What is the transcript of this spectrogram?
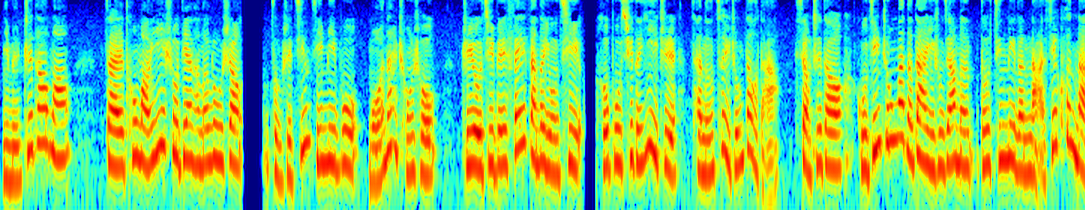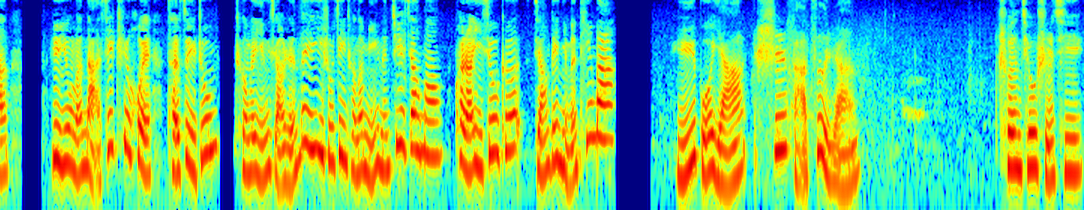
你们知道吗？在通往艺术殿堂的路上，总是荆棘密布、磨难重重，只有具备非凡的勇气和不屈的意志，才能最终到达。想知道古今中外的大艺术家们都经历了哪些困难？运用了哪些智慧，才最终成为影响人类艺术进程的名人巨匠吗？快让一休哥讲给你们听吧。俞伯牙师法自然。春秋时期，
